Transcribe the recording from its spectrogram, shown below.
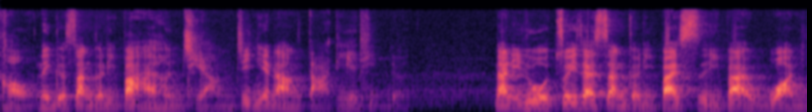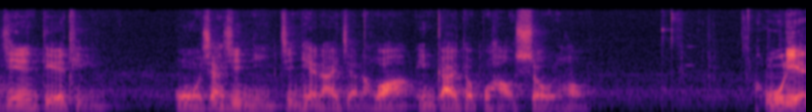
好，那个上个礼拜还很强，今天那样打跌停的。那你如果追在上个礼拜四、礼拜五，哇，你今天跌停，我相信你今天来讲的话，应该都不好受了哈。胡联，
